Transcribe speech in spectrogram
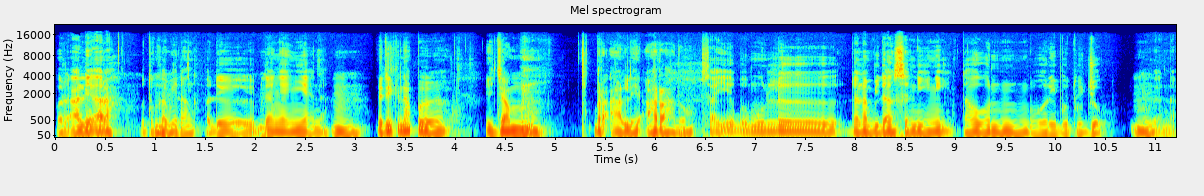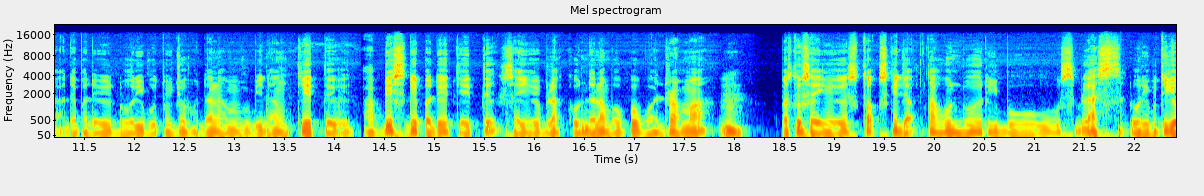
beralih arah bertukar hmm. bidang kepada bidang nyanyian lah. hmm. Jadi kenapa Ijam beralih arah tu Saya bermula dalam bidang seni ni tahun 2007. Hmm. Kan, ah, daripada 2007 dalam bidang teater. Habis daripada teater, saya berlakon dalam beberapa buah drama. hmm. Lepas tu saya stop sekejap tahun 2011. 2013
